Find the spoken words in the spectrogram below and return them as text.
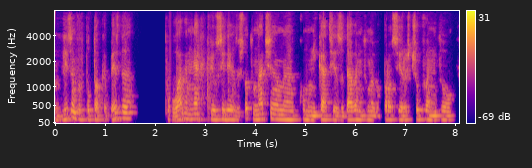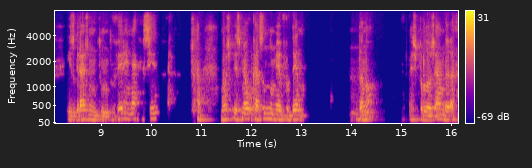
влизам в потока, без да полагам някакви усилия, защото начина на комуникация, задаването на въпроси, разчупването, изграждането на доверие някакси, може би е смело казано, но ми е вродено. Дано. Ще продължавам да,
